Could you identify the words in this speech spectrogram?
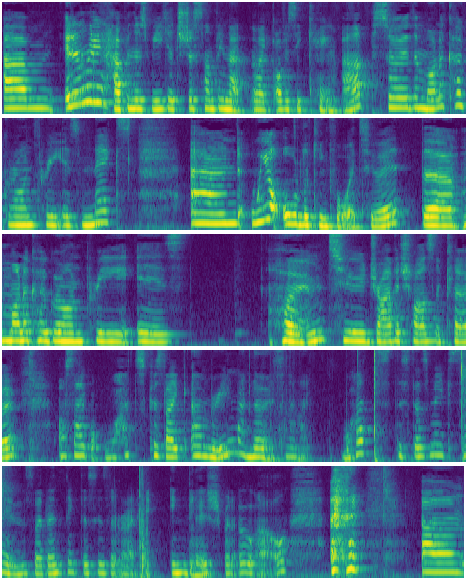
Um it didn't really happen this week, it's just something that like obviously came up. So the Monaco Grand Prix is next and we are all looking forward to it. The Monaco Grand Prix is home to driver Charles Leclerc. I was like, what? Because like I'm reading my notes and I'm like, what? This does make sense. I don't think this is the right English, but oh well. um,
